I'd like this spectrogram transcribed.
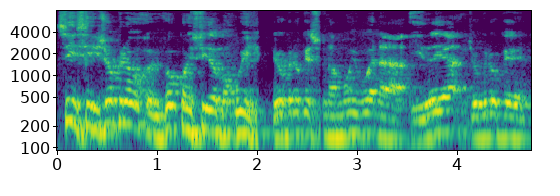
Sí, sí, yo creo, yo coincido con Will, yo creo que es una muy buena idea, yo creo que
